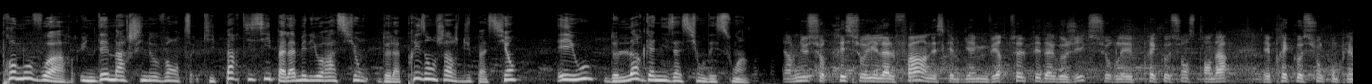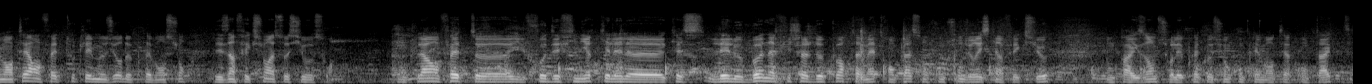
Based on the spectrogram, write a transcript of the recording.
promouvoir une démarche innovante qui participe à l'amélioration de la prise en charge du patient et ou de l'organisation des soins. Bienvenue sur Prise sur l'île Alpha, un escape game virtuel pédagogique sur les précautions standards et précautions complémentaires, en fait toutes les mesures de prévention des infections associées aux soins. Donc là, en fait, euh, il faut définir quel est, le, bon affichage de porte à mettre en place en fonction du risque infectieux. Donc par exemple, sur les précautions complémentaires contact.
